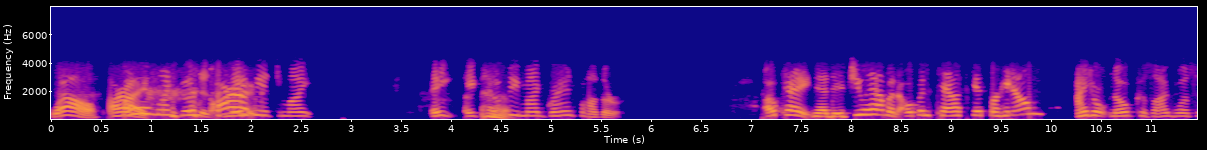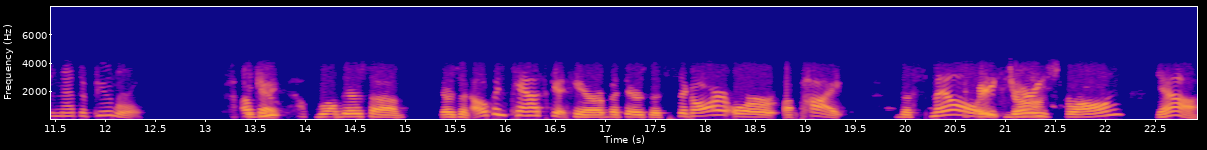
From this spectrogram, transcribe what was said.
Well, all right. Oh my goodness. All right. Maybe it's my. Hey, it could be my grandfather. Okay. Now, did you have an open casket for him? I don't know because I wasn't at the funeral. Okay. Well, there's a there's an open casket here, but there's a cigar or a pipe. The smell Very is very strong. Yeah,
